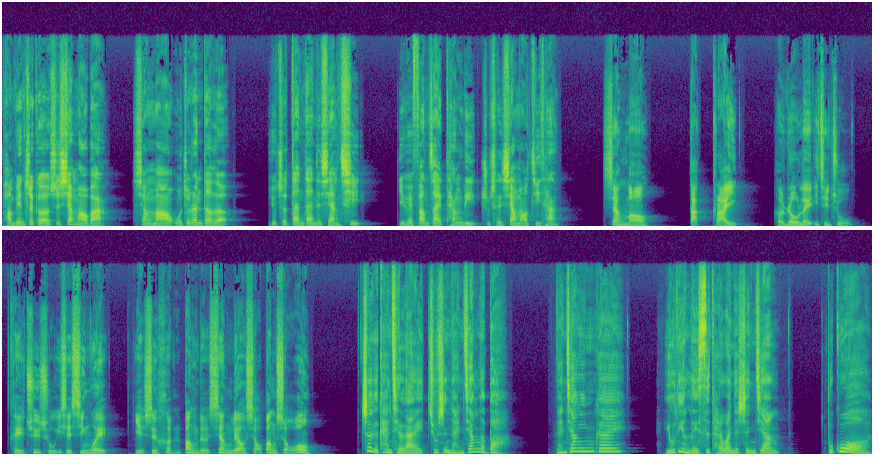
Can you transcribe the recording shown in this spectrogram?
旁边这个是香茅吧？香茅我就认得了，有着淡淡的香气，也会放在汤里煮成香茅鸡汤。香茅打开和肉类一起煮，可以去除一些腥味。也是很棒的香料小帮手哦。这个看起来就是南姜了吧？南姜应该有点类似台湾的生姜，不过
